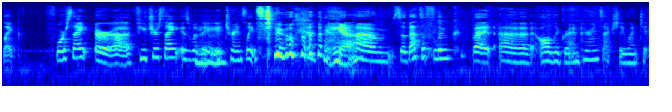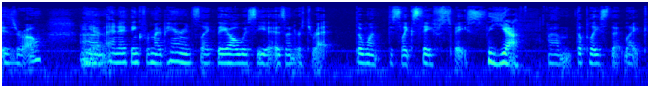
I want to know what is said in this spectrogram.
like foresight or uh, future sight is what mm-hmm. they, it translates to. yeah. Um, so that's a fluke, but uh, all the grandparents actually went to Israel, um, yeah. and I think for my parents, like they always see it as under threat. The one, this like safe space. Yeah. Um, the place that like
